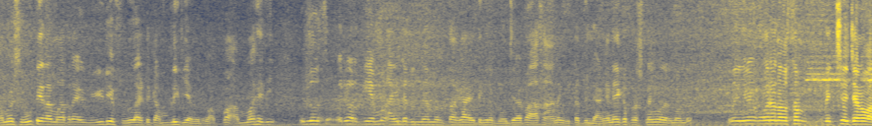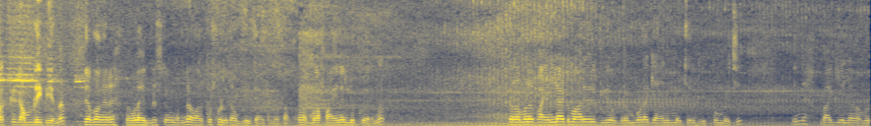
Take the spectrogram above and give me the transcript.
നമ്മൾ ഷൂട്ട് ചെയ്താൽ മാത്രമേ വീഡിയോ ഫുൾ ആയിട്ട് കംപ്ലീറ്റ് ചെയ്യാൻ പറ്റുള്ളൂ. അപ്പോൾ അമ്മഹരി ഒരു ദിവസം ഒരു വർക്ക് ചെയ്യുമ്പോൾ അതിന്റെ പിന്നെ നൃത്തമൊക്കെ ആയിട്ട് ഇങ്ങനെ പോകും. ചിലപ്പോൾ ആ സാധനം കിട്ടത്തില്ല. അങ്ങനെയൊക്കെ പ്രശ്നങ്ങൾ വരുന്നുണ്ട്. ഇങ്ങനെ ഓരോ ദിവസം വെച്ച് വെച്ചാണ് വർക്ക് കംപ്ലീറ്റ് ചെയ്യുന്നത്. അപ്പോൾ അങ്ങനെ നമ്മളെ L S work full complete ആയിട്ടുണ്ട് അപ്പൊ അപ്പോൾ നമ്മളെ ഫൈനൽ ലുക്ക് വരുന്നത് ഇപ്പോൾ നമ്മൾ ഫൈനലായിട്ട് മാറിയ ഒരു ബ്രംബോടെ ക്യാനും വെച്ച് ഒരു ഗ്രിപ്പും വെച്ച് പിന്നെ ബാക്കിയെല്ലാം നമ്മൾ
